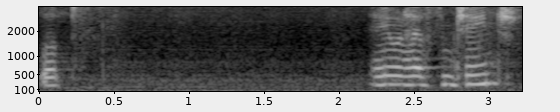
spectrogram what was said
Whoops. Anyone have some change?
